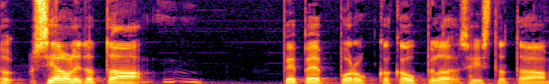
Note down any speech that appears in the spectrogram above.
No, siellä oli tota, Pepe-porukka, kauppila, siis tota,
